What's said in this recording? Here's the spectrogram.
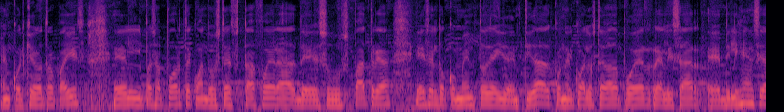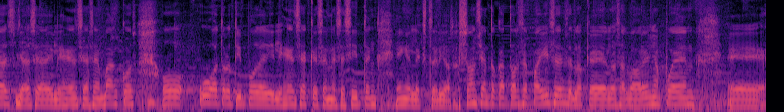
en cualquier otro país. El pasaporte cuando usted está fuera de su patria es el documento de identidad con el cual usted va a poder realizar eh, diligencias, ya sea diligencias en bancos o u otro tipo de diligencias que se necesiten en el exterior. Son 114 países los que los salvadoreños pueden eh,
